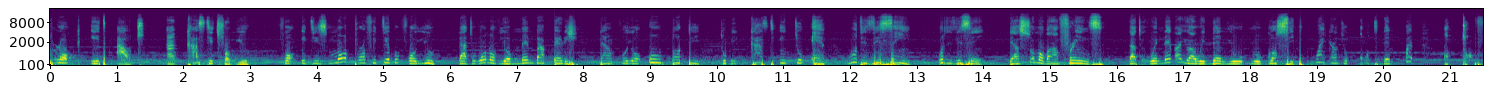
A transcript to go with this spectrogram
pluck it out and cast it from you. For it is more profitable for you that one of your member perish than for your whole body to be cast into hell. What is this saying? What is this saying? There are some of our friends that whenever you are with them, you, you gossip. Why can't you cut them? Why? Cut off.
